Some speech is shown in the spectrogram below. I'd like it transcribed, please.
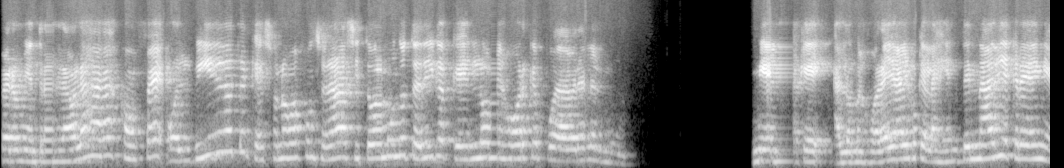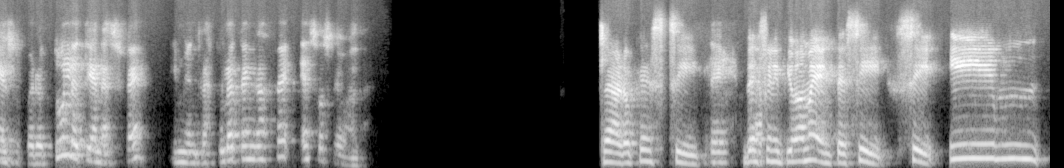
pero mientras no las hagas con fe, olvídate que eso no va a funcionar así todo el mundo te diga que es lo mejor que puede haber en el mundo. Mientras que a lo mejor hay algo que la gente, nadie cree en eso, pero tú le tienes fe y mientras tú le tengas fe, eso se va a dar. Claro que sí, definitivamente, sí, sí. Y mm,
